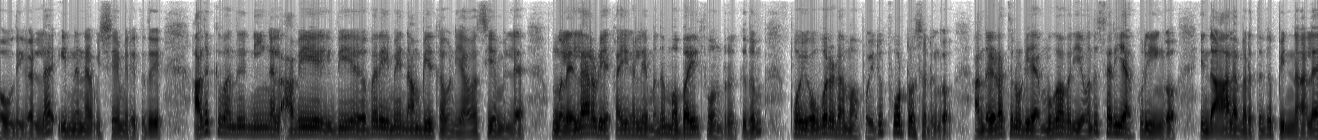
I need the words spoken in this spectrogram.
பகுதிகளில் இன்னென்ன விஷயம் இருக்குது? அதுக்கு வந்து நீங்கள் அவையே இவைய எவரையுமே நம்பி இருக்க வேண்டிய அவசியம் இல்லை. உங்கள் எல்லாருடைய கைகளிலையும் வந்து மொபைல் ஃபோன் இருக்குதும். போய் ஒவ்வொரு இடமா போயிட்டு ஃபோட்டோஸ் எடுங்கோ. அந்த இடத்தினுடைய முகவரியை வந்து சரியாக குறியுங்கோ. இந்த ஆலமரத்துக்கு பின்னால்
